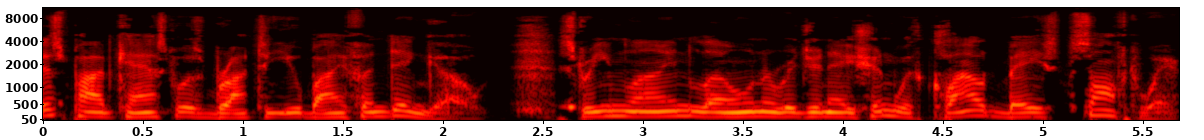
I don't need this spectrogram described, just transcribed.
This podcast was brought to you by Fundingo. Streamlined loan origination with cloud based software.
